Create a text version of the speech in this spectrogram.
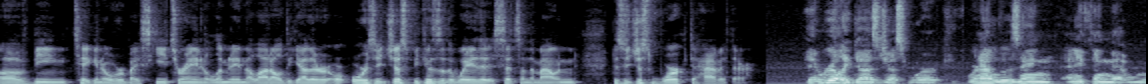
of being taken over by ski terrain and eliminating that lot altogether? Or, or is it just because of the way that it sits on the mountain? Does it just work to have it there? It really does just work. We're not losing anything that we,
